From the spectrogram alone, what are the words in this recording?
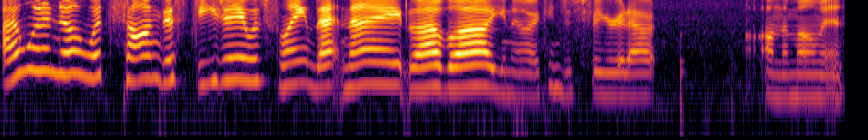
I want to know what song this DJ was playing that night, blah blah. You know, I can just figure it out on the moment.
